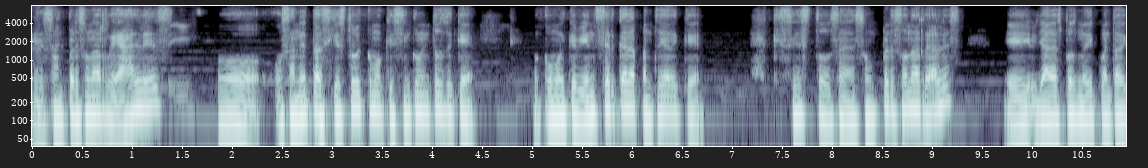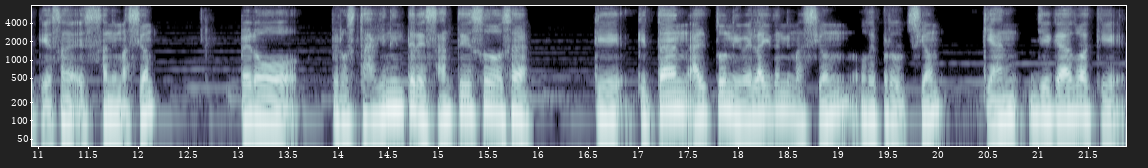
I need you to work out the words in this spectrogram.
eh, son personas reales, o, o sea, neta, sí estuve como que cinco minutos de que, como que bien cerca de la pantalla de que, ¿qué es esto? O sea, son personas reales. Eh, ya después me di cuenta de que esa es animación, pero pero está bien interesante eso, o sea, qué tan alto nivel hay de animación o de producción que han llegado a que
